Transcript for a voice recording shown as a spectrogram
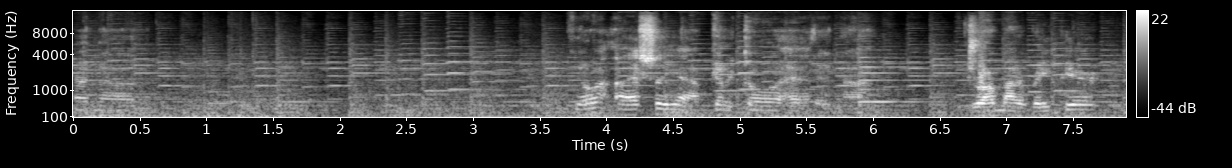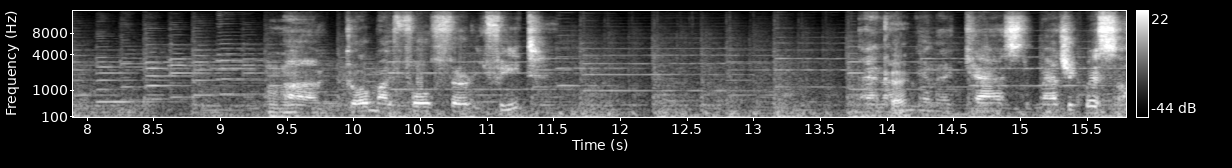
And uh, you know what? Actually, yeah, I'm gonna go ahead and uh, draw my rapier. Uh, go my full 30 feet. And I'm gonna cast magic missile.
